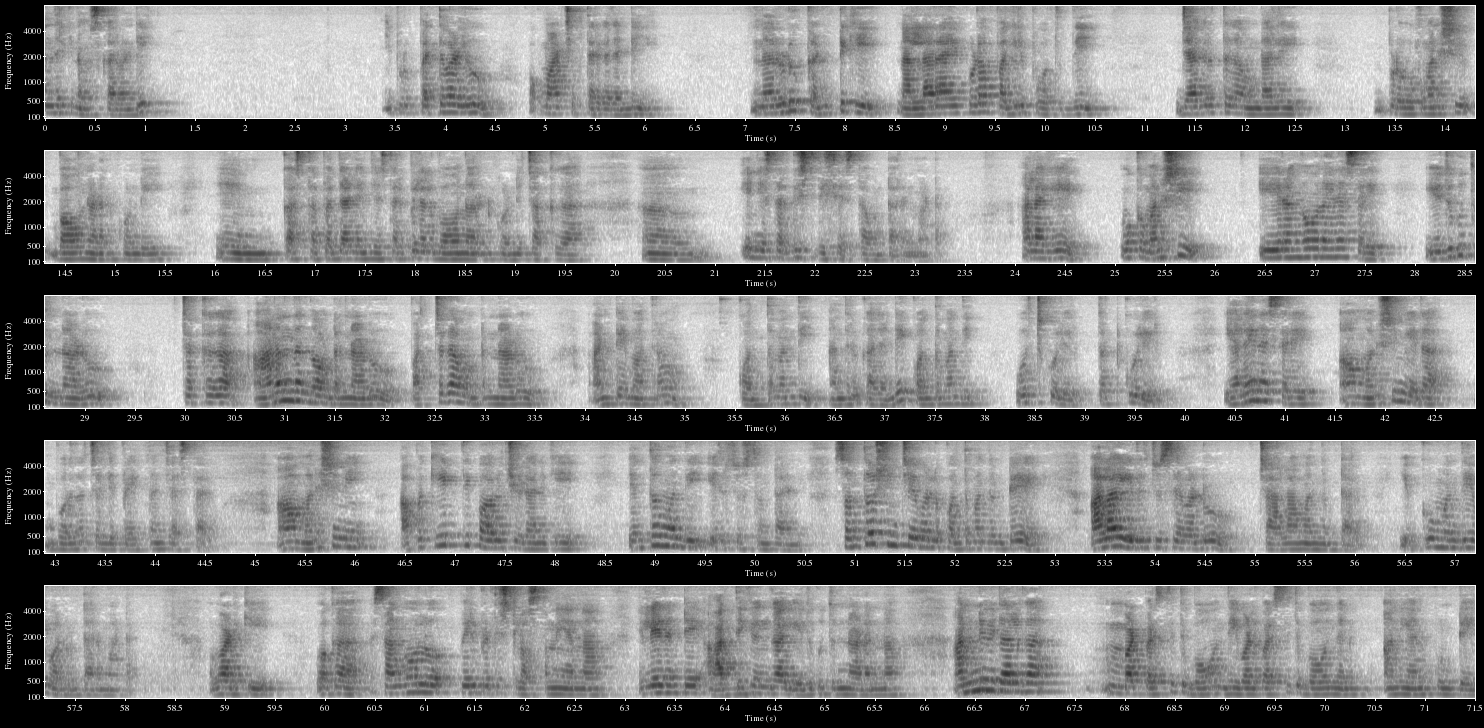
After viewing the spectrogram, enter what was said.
అందరికీ నమస్కారం అండి. ఇప్పుడు పెద్దవాళ్ళు ఒక మాట చెప్తారు కదండి. నరుడు కంటికి నల్లరాయి కూడా పగిలిపోతుంది. జాగ్రత్తగా ఉండాలి. ఇప్పుడు ఒక మనిషి బాగున్నాడు అనుకోండి కాస్త పెద్దవాళ్ళు ఏం చేస్తారు? పిల్లలు బాగున్నారు అనుకోండి చక్కగా ఏం చేస్తారు? దిష్టి తీసేస్తూ ఉంటారనమాట అలాగే ఒక మనిషి ఏ రంగంలోనైనా సరే ఎదుగుతున్నాడు. చక్కగా ఆనందంగా ఉంటున్నాడు పచ్చగా ఉంటున్నాడు అంటే మాత్రం కొంతమంది అందరూ కాదండి కొంతమంది ఓర్చుకోలేరు తట్టుకోలేరు. ఎలైనా సరే ఆ మనిషి మీద బురద చల్లే ప్రయత్నం చేస్తారు. ఆ మనిషిని అపకీర్తి పాలు చేయడానికి ఎంతోమంది ఎదురు చూస్తుంటారండి. సంతోషించే వాళ్ళు కొంతమంది ఉంటే అలా ఎదురు చూసేవాళ్ళు చాలామంది ఉంటారు. ఎక్కువ మంది వాళ్ళు ఉంటారన్నమాట. వాడికి ఒక సంఘంలో పేరు ప్రతిష్టలు వస్తున్నాయన్నా లేదంటే ఆర్థికంగా ఎదుగుతున్నాడన్నా అన్ని విధాలుగా వాటి వాడి పరిస్థితి బాగుంది వాళ్ళ పరిస్థితి బాగుంది అని అని అనుకుంటే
